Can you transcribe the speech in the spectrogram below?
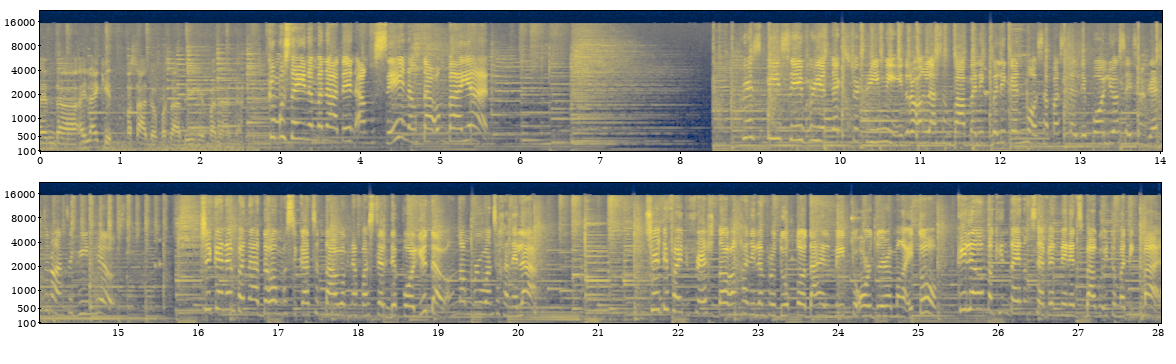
And uh, I like it. Pasado, pasado yung empanada. Kamustahin naman natin ang say ng taong bayan. Crispy, savory at extra creamy. Ito raw ang lasang babalik-balikan mo sa pastel de pollo sa isang restaurant sa Green Hills. Chicken empanada o masikat sa tawag na pastel de pollo daw ang number one sa kanila. Certified fresh daw ang kanilang produkto dahil made to order ang mga ito. Kailangan maghintay ng 7 minutes bago ito matikman.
